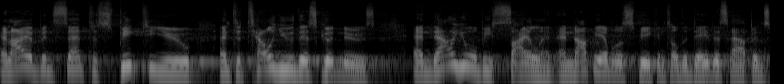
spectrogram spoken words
and I have been sent to speak to you and to tell you this good news. And now you will be silent and not be able to speak until the day this happens,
